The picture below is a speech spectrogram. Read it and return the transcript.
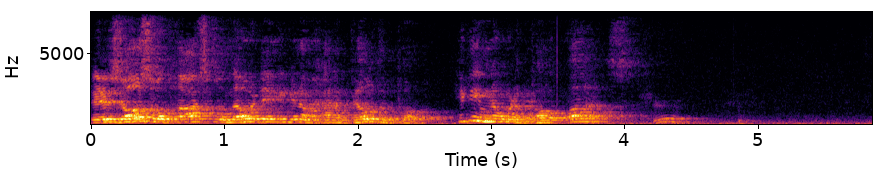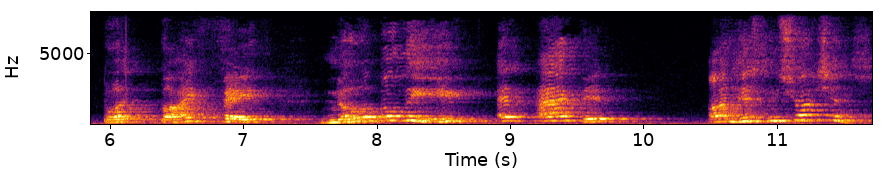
It is also possible Noah didn't even know how to build a boat. He didn't even know what a boat was. Sure. But by faith, Noah believed and acted on his instructions.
